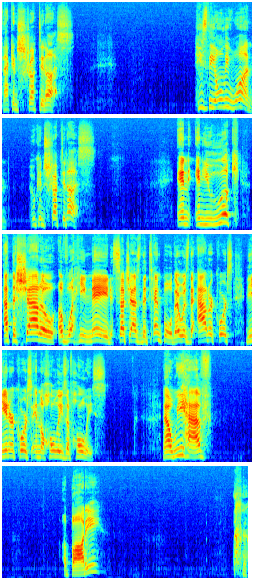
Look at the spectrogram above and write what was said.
that constructed us. He's the only one who constructed us. And, and you look at the shadow of what he made, such as the temple. There was the outer courts, the inner courts, and the holies of holies. Now we have a body, a,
